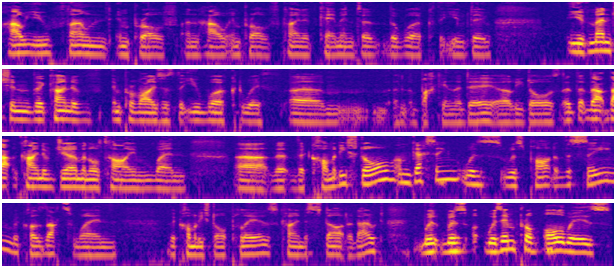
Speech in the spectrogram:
how you found improv and how improv kind of came into the work that you do. You've mentioned the kind of improvisers that you worked with um, back in the day, early doors. That that, that kind of germinal time when uh, the the comedy store, I'm guessing, was was part of the scene because that's when the comedy store players kind of started out. Was was, was improv always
